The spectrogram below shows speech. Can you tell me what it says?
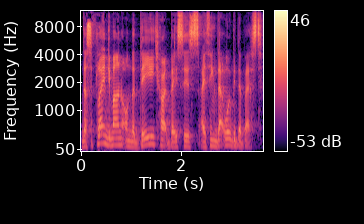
the supply and demand on the daily chart basis, I think that will be the best.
